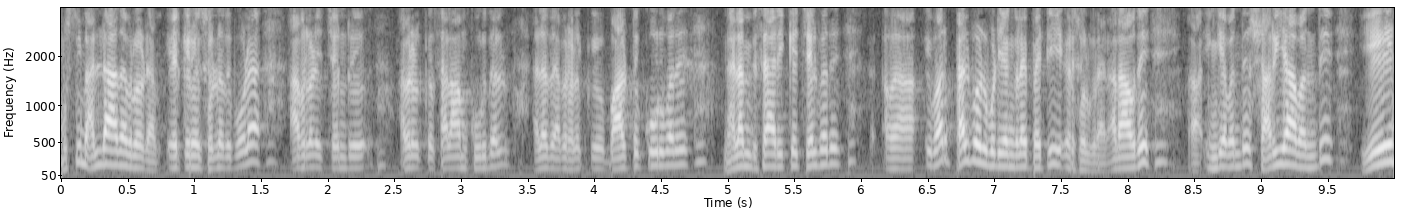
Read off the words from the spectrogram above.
முஸ்லீம் அல்லாதவர்களிடம் ஏற்கனவே சொன்னது போல அவர்களை சென்று அவர்களுக்கு சலாம் கூறுதல் அல்லது அவர்களுக்கு வாழ்த்து கூறுவது நலம் விசாரிக்க செல்வது இவர் பல்வேறு விடயங்களை பற்றி சொல்கிறார். அதாவது இங்க வந்து ஷரியா வந்து ஏனைய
